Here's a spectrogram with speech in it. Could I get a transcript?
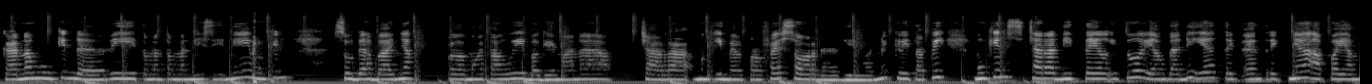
Karena mungkin dari teman-teman di sini mungkin sudah banyak uh, mengetahui bagaimana cara meng-email profesor dari luar negeri. Tapi mungkin secara detail itu yang tadi ya trip and triknya apa yang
